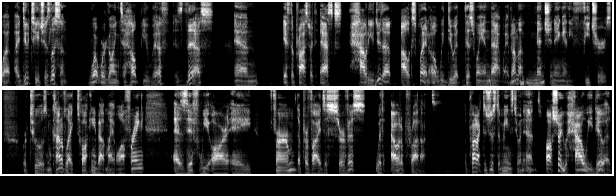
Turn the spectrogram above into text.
What I do teach is listen, what we're going to help you with is this. And if the prospect asks, how do you do that? I'll explain, oh, we do it this way and that way. But I'm not mentioning any features or tools. I'm kind of like talking about my offering as if we are a firm that provides a service without a product. The product is just a means to an end. I'll show you how we do it,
